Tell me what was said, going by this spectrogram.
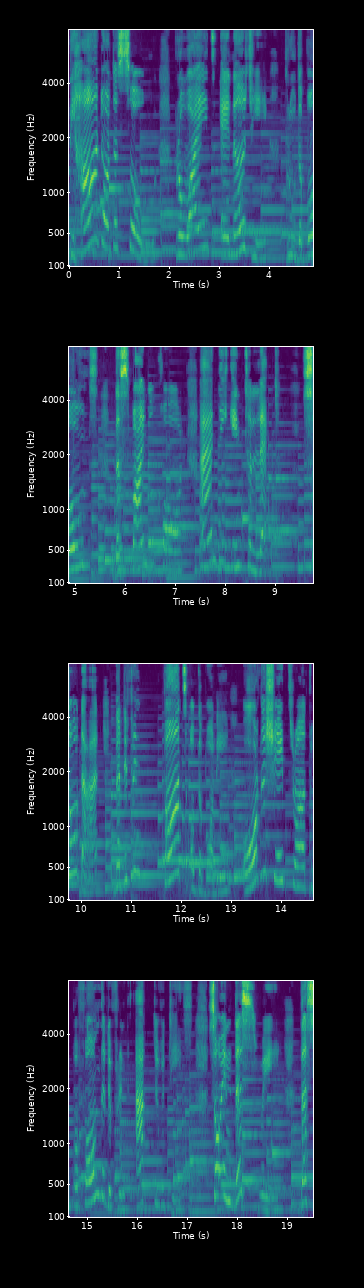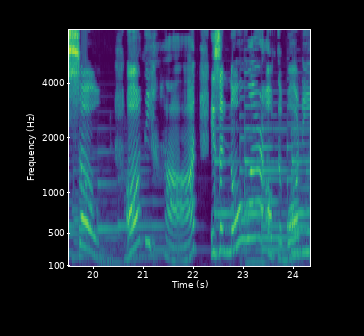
The heart or the soul provides energy through the bones, the spinal cord, and the intellect so that the different parts of the body or the kshetra to perform the different activities. So, in this way, the soul or the heart is a knower of the body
